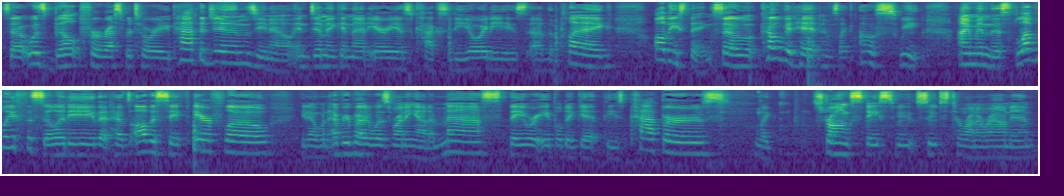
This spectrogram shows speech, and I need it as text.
So it was built for respiratory pathogens, you know, endemic in that area is coccidioides, uh, the plague, all these things. So COVID hit, I was like, oh, sweet. I'm in this lovely facility that has all this safe airflow. You know, when everybody was running out of masks, they were able to get these PAPRs, like strong space suits to run around in.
